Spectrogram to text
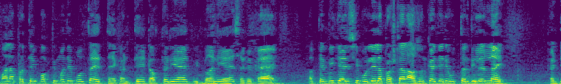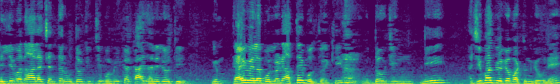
मला प्रत्येक बाबतीमध्ये बोलता येत नाही. कारण ते डॉक्टरही आहेत विद्वानही आहे सगळं काय आहे. फक्त मी त्या दिवशी बोललेल्या प्रश्नाला अजून काही त्यांनी उत्तर दिलेलं नाही. कारण दिल्लीवरनं आल्याच्यानंतर उद्धवजींची भूमिका काय झालेली होती मी त्याही वेळेला बोललो आणि आताही बोलतोय की उद्धवजींनी अजिबात वेगळं वाटून घेऊ नये.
